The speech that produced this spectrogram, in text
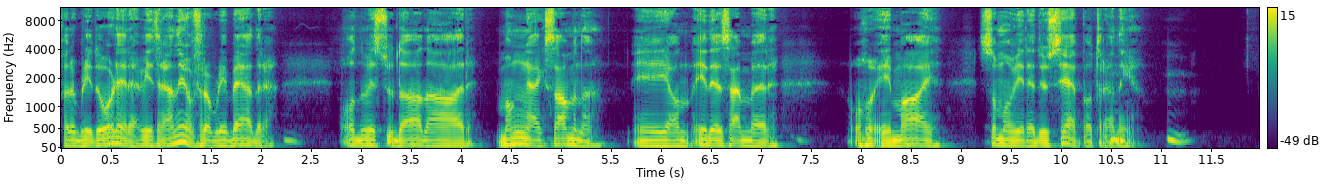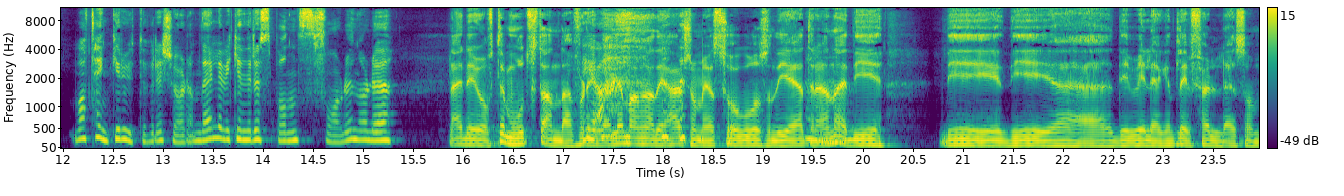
for å bli dårligere. Vi trener jo for å bli bedre. Mm. Og hvis du da, da har mange eksamener i, i, desember og i mai, så må vi redusere på treningen. Mm. Hva tenker utøvere sjøl om det, eller hvilken respons får du når du Nei, det er jo ofte motstand, da, fordi ja. veldig mange av de her som er så gode som de er trener, de, de, de, eh, de vil egentlig følge det som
